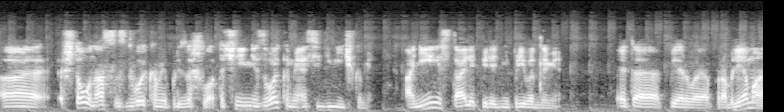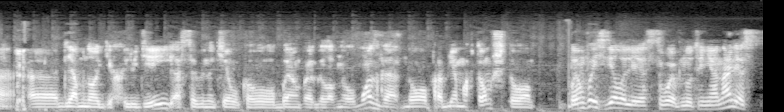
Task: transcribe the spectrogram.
А, что у нас с двойками произошло? Точнее, не с двойками, а с единичками. Они стали переднеприводными. Это первая проблема э, для многих людей, особенно те, у кого BMW головного мозга. Но проблема в том, что BMW сделали свой внутренний анализ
